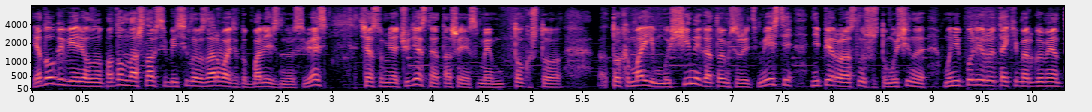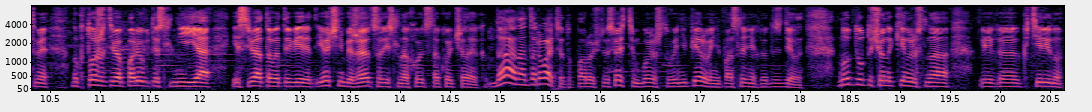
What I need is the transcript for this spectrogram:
Я долго верила, но потом нашла в себе силы разорвать эту болезненную связь. Сейчас у меня чудесные отношения с моим только что, только моим мужчиной, готовимся жить вместе. Не первый раз слышу, что мужчины манипулируют такими аргументами. Но кто же тебя полюбит, если не я? И свято в это верит. И очень обижаются, если находится такой человек. Да, надо рвать эту порочную связь, тем более, что вы не первый, не последний, кто это сделает. Ну, тут еще накинулись на э, Катерину.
